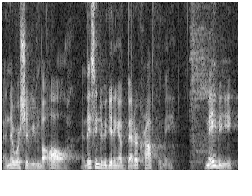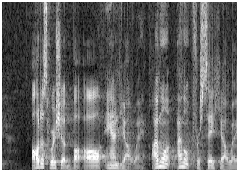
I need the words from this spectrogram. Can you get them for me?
and they're worshiping Baal, and they seem to be getting a better crop than me. Maybe I'll just worship Baal and Yahweh. I won't, I won't forsake Yahweh,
